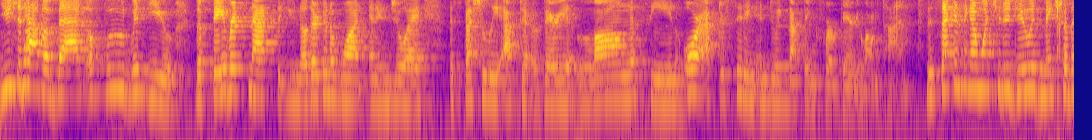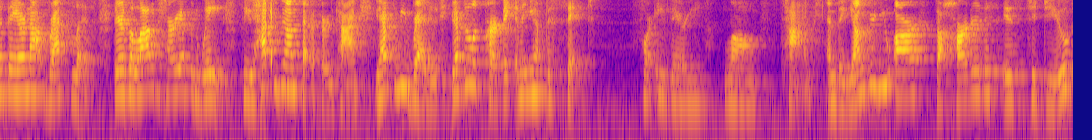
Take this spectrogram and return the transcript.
you should have a bag of food with you, the favorite snacks that you know they're gonna want and enjoy, especially after a very long scene or after sitting and doing nothing for a very long time. The second thing I want you to do is make sure that they are not restless. There's a lot of hurry up and wait. So you have to be on set a certain time. You have to be ready. You have to look perfect. And then you have to sit for a very long time. And the younger you are, the harder this is to do.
